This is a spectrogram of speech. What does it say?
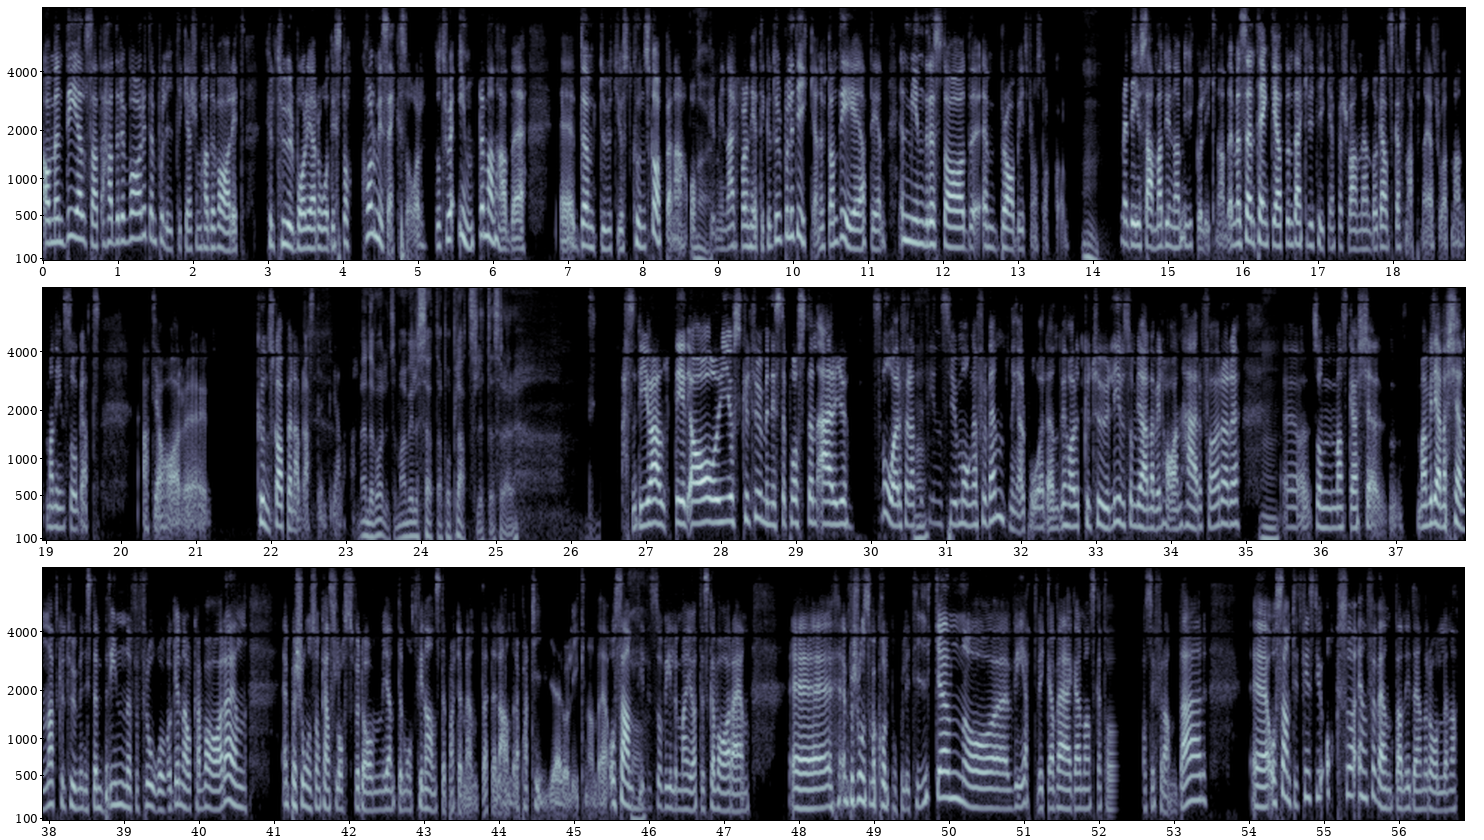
Ja, men dels att hade det varit en politiker som hade varit kulturborgarråd i Stockholm i sex år, då tror jag inte man hade eh, dömt ut just kunskaperna och Nej. min erfarenhet i kulturpolitiken, utan det är att det är en, en mindre stad en bra bit från Stockholm. Mm. Men det är ju samma dynamik och liknande. Men sen tänker jag att den där kritiken försvann ändå ganska snabbt när jag tror att man, man insåg att, att jag har eh, kunskaperna brast inte i alla fall. Men det var lite så, man ville sätta på plats lite sådär. Alltså det är ju alltid, ja och just kulturministerposten är ju svår för att Ja. det finns ju många förväntningar på den. Vi har ett kulturliv som gärna vill ha en härförare Mm. eh, som man ska, man vill gärna känna att kulturministern brinner för frågorna och kan vara en, en person som kan slåss för dem gentemot finansdepartementet eller andra partier och liknande. Och samtidigt så vill man ju att det ska vara en, eh, en person som har koll på politiken och vet vilka vägar man ska ta sig fram där. Eh, och samtidigt finns det ju också en förväntan i den rollen att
